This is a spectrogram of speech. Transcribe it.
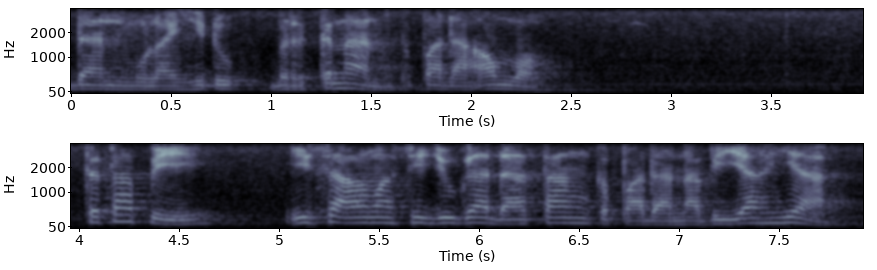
dan mulai hidup berkenan kepada Allah. Tetapi Isa Al-Masih juga datang kepada Nabi Yahya.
